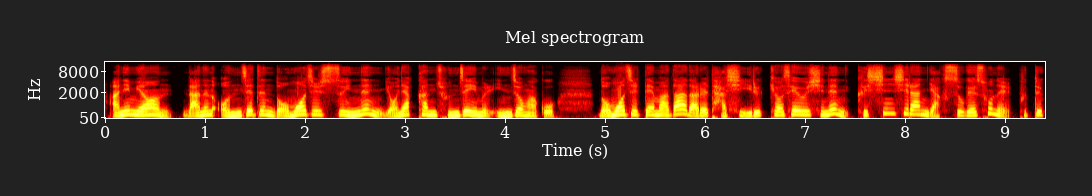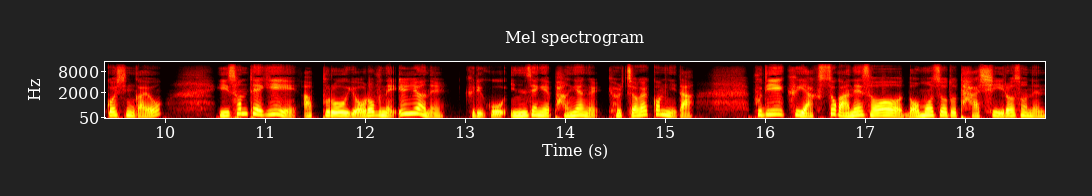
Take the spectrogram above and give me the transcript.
아니면 나는 언제든 넘어질 수 있는 연약한 존재임을 인정하고 넘어질 때마다 나를 다시 일으켜 세우시는 그 신실한 약속의 손을 붙들 것인가요? 이 선택이 앞으로 여러분의 1년을 그리고 인생의 방향을 결정할 겁니다. 부디 그 약속 안에서 넘어져도 다시 일어서는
